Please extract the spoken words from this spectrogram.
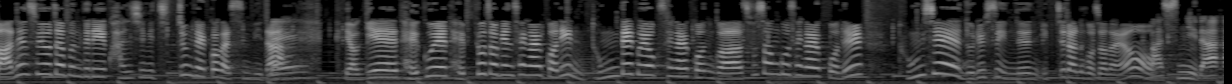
많은 수요자분들이 관심이 집중될 것 같습니다. 네. 여기에 대구의 대표적인 생활권인 동대구역 생활권과 수성구 생활권을 동시에 누릴 수 있는 입지라는 거잖아요. 맞습니다.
